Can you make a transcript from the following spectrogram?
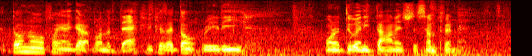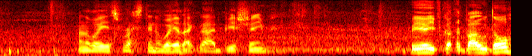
I don't know if I'm going to get up on the deck because I don't really want to do any damage to something. And the way it's rusting away like that would be a shame. But here you've got the bow door.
